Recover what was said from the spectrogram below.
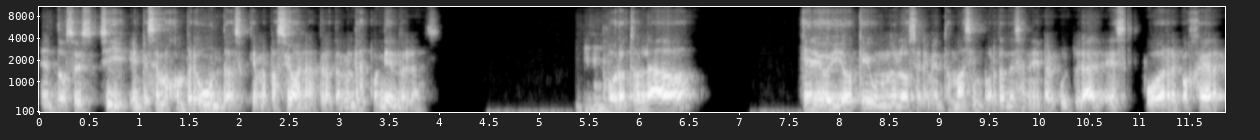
Entonces, sí, empecemos con preguntas que me apasionan, pero también respondiéndolas. Por otro lado, creo yo que uno de los elementos más importantes a nivel cultural es poder recoger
